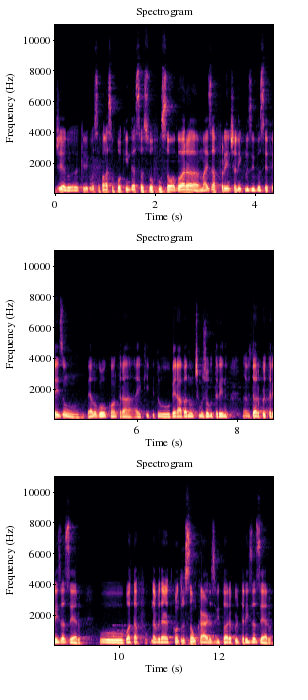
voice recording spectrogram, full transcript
Diego, eu queria que você falasse um pouquinho dessa sua função agora mais à frente ali. Inclusive, você fez um belo gol contra a equipe do Uberaba no último jogo treino, na vitória por 3 a 0. O Botafogo, na verdade, contra o São Carlos, vitória por 3 a 0.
